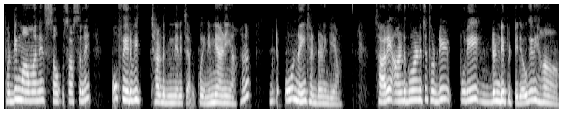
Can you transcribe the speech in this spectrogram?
ਤੁਹਾਡੀ ਮਾਵਾਂ ਨੇ ਸੱਸ ਨੇ, ਉਹ ਫੇਰ ਵੀ ਛੱਡ ਦਿੰਦੇ ਨੇ, ਚੱਲ ਕੋਈ ਨਹੀਂ ਨਿਆਣੀ ਆ ਹਨਾ? ਬਟ ਉਹ ਨਹੀਂ ਛੱਡਣਗੀਆਂ। ਸਾਰੇ ਆਂਢ ਗੁਆਂਢ 'ਚ ਤੁਹਾਡੀ ਪੂਰੀ ਡੰਡੀ ਪਿੱਟੀ ਜਾਊਗੀ ਵੀ ਹਾਂ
